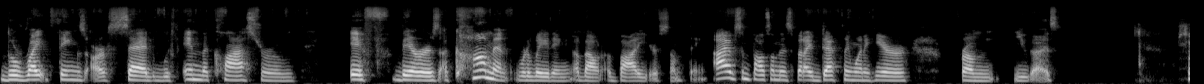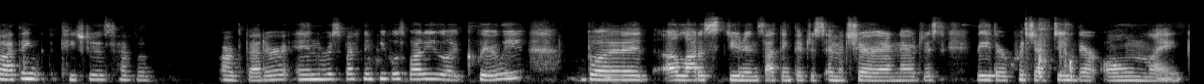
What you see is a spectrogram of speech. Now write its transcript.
the right things are said within the classroom if there is a comment relating about a body or something? I have some thoughts on this, but I definitely want to hear from you guys. So I think teachers have a are better in respecting people's body, like clearly, but a lot of students, I think they're just immature and they're just they're either projecting their own like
